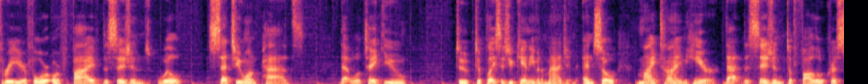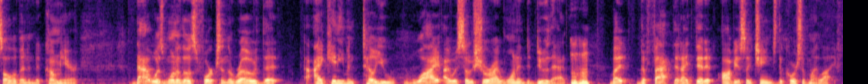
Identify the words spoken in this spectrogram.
three or four or five decisions will set you on paths that will take you to to places you can't even imagine. And so my time here, that decision to follow Chris Sullivan and to come here, that was one of those forks in the road that I can't even tell you why I was so sure I wanted to do that. Mm-hmm. But the fact that I did it obviously changed the course of my life.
